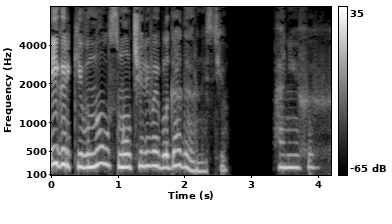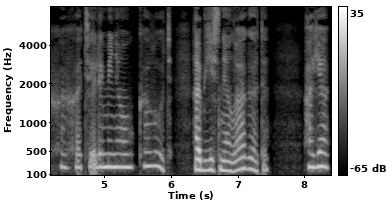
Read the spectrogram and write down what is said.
Игорь кивнул с молчаливой благодарностью. «Они хотели меня уколоть», — объясняла Агата. А я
